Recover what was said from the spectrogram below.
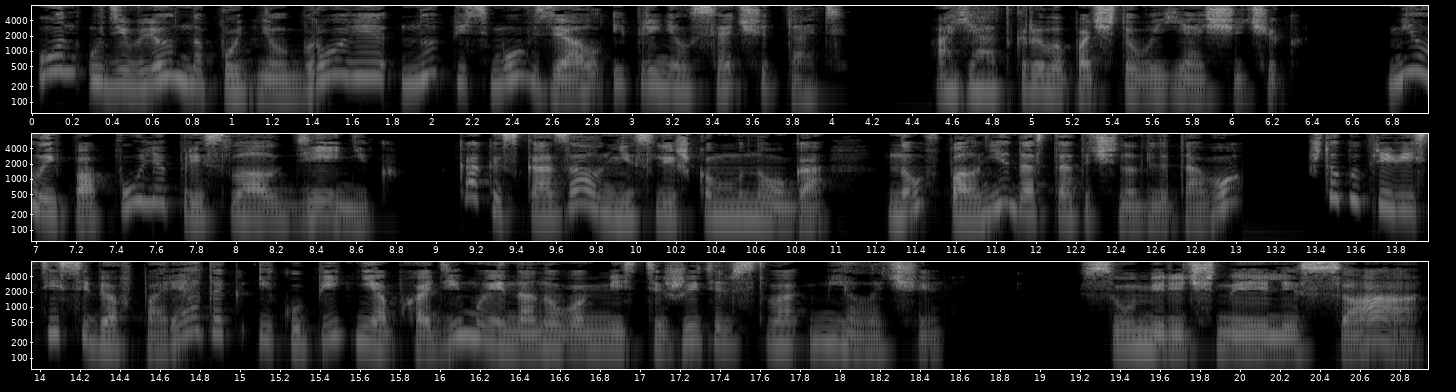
Он удивленно поднял брови, но письмо взял и принялся читать. А я открыла почтовый ящичек. Милый папуля прислал денег. Как и сказал, не слишком много, но вполне достаточно для того, чтобы привести себя в порядок и купить необходимые на новом месте жительства мелочи. «Сумеречные леса!»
